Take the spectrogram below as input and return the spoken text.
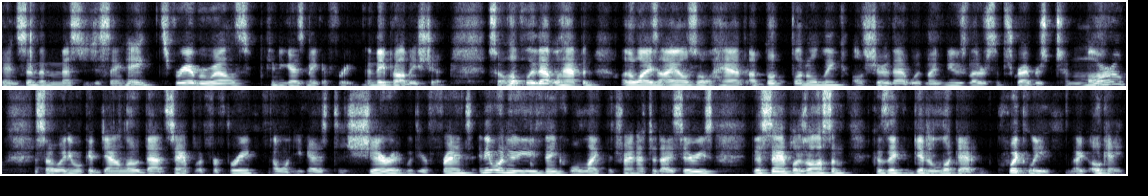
then send them a message just saying, hey, it's free everywhere else. Can you guys make it free? And they probably should. So hopefully that will happen. Otherwise, I also have a book funnel link. I'll share that with my newsletter subscribers tomorrow. So anyone could download that sampler for free. I want you guys to share it with your friends. Anyone who you think will like the Try Not to Die series. This sampler is awesome because they can get a look at quickly, like, okay,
